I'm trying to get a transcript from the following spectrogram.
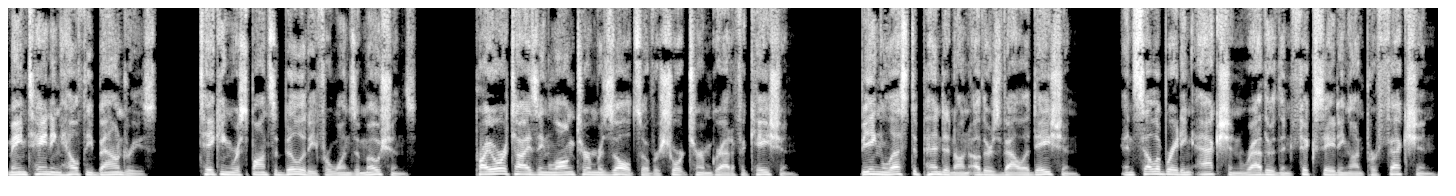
maintaining healthy boundaries, taking responsibility for one's emotions, prioritizing long-term results over short-term gratification, being less dependent on others' validation, and celebrating action rather than fixating on perfection,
